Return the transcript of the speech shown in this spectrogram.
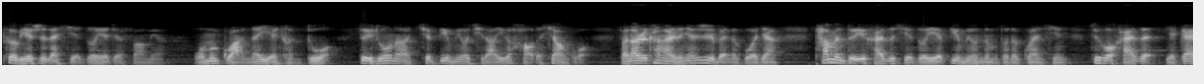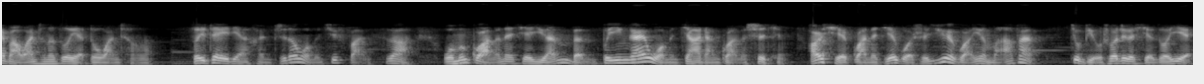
特别是在写作业这方面，我们管的也很多，最终呢却并没有起到一个好的效果，反倒是看看人家日本的国家，他们对于孩子写作业并没有那么多的关心，最后孩子也该把完成的作业都完成了，所以这一点很值得我们去反思啊。我们管了那些原本不应该我们家长管的事情，而且管的结果是越管越麻烦。就比如说这个写作业，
